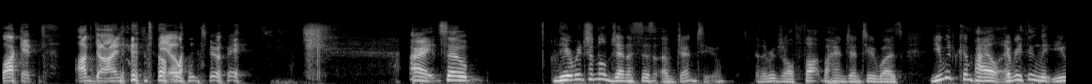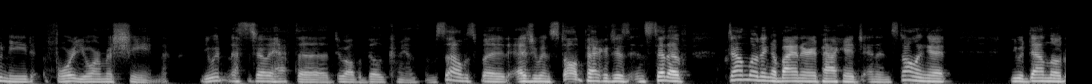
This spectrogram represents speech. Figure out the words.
"Fuck it, I'm done. Don't Yep. want to do it." All right. So the original genesis of Gentoo and the original thought behind Gentoo was you would compile everything that you need for your machine. You wouldn't necessarily have to do all the build commands themselves, but as you installed packages, instead of downloading a binary package and installing it, you would download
